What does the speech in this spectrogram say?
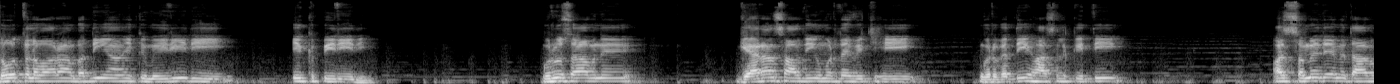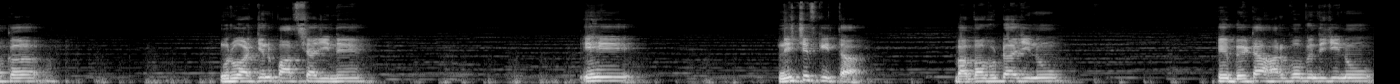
ਦੋ ਤਲਵਾਰਾਂ ਬੱਧੀਆਂ ਇੱਕ ਮੀਰੀ ਦੀ, ਇੱਕ ਪੀਰੀ ਦੀ। ਗੁਰੂ ਸਾਹਿਬ ਨੇ 11 ਸਾਲ ਦੀ ਉਮਰ ਦੇ ਵਿੱਚ ਹੀ ਗੁਰਗੱਦੀ ਹਾਸਲ ਕੀਤੀ। ਅੱਜ ਸਮੇਂ ਦੇ ਮੁਤਾਬਕ ਗੁਰੂ ਅਰਜਨ ਪਾਤਸ਼ਾਹ ਜੀ ਨੇ ਇਹ ਨਿਸ਼ਚਿਤ ਕੀਤਾ। ਬਾਬਾ ਬੁੱਢਾ ਜੀ ਨੂੰ ਕਿ ਬੇਟਾ ਹਰਗੋਬਿੰਦ ਜੀ ਨੂੰ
